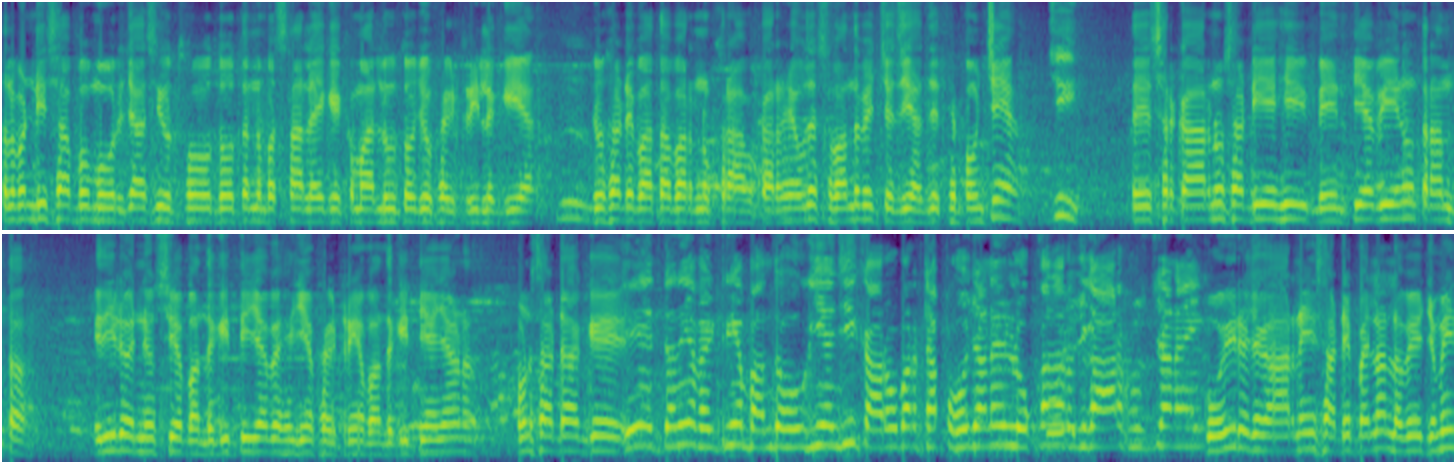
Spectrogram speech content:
ਤਲਵੰਡੀ ਸਾਬੋ ਮੋਰਚਾ ਸੀ ਉੱਥੋਂ ਦੋ ਤਿੰਨ ਬੱਸਾਂ ਲੈ ਕੇ ਕਮਾਲੂ ਤੋਂ ਜੋ ਫੈਕਟਰੀ ਲੱਗੀ ਆ ਜੋ ਸਾਡੇ ਵਾਤਾਵਰਣ ਨੂੰ ਖਰਾਬ ਕਰ ਰਿਹਾ ਉਹਦੇ ਸਬੰਧ ਵਿੱਚ ਜੀ ਅੱਜ ਇੱਥੇ ਪਹੁੰਚੇ ਆ। ਜੀ। ਤੇ ਸਰਕਾਰ ਨੂੰ ਸਾਡੀ ਇਹੀ ਬੇਨਤੀ ਆ ਵੀ ਇਹਨੂੰ ਤੁਰੰਤ ਇਹਦੀ ਜਿਹੜੀ ਐਨਓਸੀ ਆ ਬੰਦ ਕੀਤੀ ਜਾਵੇ ਇਹੋ ਜਿਹੀਆਂ ਫੈਕਟਰੀਆਂ ਬੰਦ ਕੀਤੀਆਂ ਜਾਣ। ਹੁਣ ਸਾਡਾ ਅੱਗੇ ਇਹ ਇਦਾਂ ਦੀਆਂ ਫੈਕਟਰੀਆਂ ਬੰਦ ਹੋ ਗਈਆਂ ਜੀ ਕਾਰੋਬਾਰ ਠੱਪ ਹੋ ਜਾਣੇ ਨੇ ਲੋਕਾਂ ਦਾ ਰੋਜ਼ਗਾਰ ਖੁੱਸ ਜਾਣਾ ਹੈ ਕੋਈ ਰੁਜ਼ਗਾਰ ਨਹੀਂ ਸਾਡੇ ਪਹਿਲਾਂ ਲਵੇ ਜਮੀ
